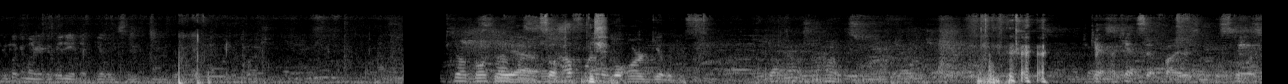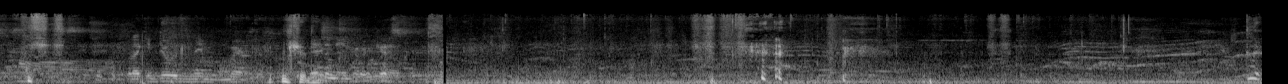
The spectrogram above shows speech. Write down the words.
You're looking like an idiot at ghillie suit. So both of Yeah. So how flammable are ghillies? I can't, I can't set fires in the store, but I can do it in the name of America. Hi.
